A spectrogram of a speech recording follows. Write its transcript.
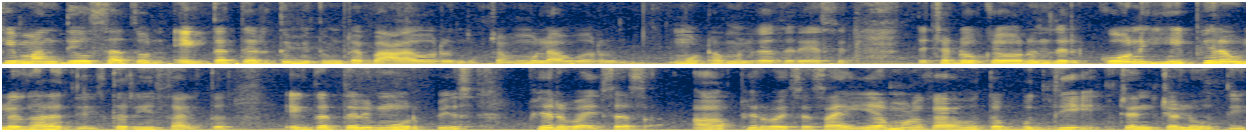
किमान दिवसातून एकदा तरी तुम्ही तुमच्या बाळावरून तुमच्या मुलावरून मोठा मुलगा जरी असेल त्याच्या डोक्यावरून जरी कोणीही फिरवलं घरातील तरीही चालतं. एकदा तरी मोरपीस फिरवायचाच अं, फिरवायचाच आहे. यामुळे काय होतं बुद्धी चंचल होती.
